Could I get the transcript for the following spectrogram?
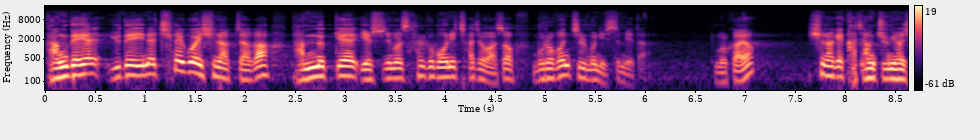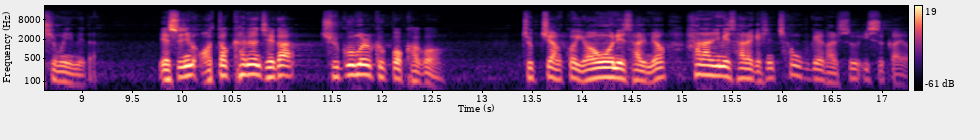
당대의 유대인의 최고의 신학자가 밤늦게 예수님을 살그머니 찾아와서 물어본 질문이 있습니다. 뭘까요? 신학의 가장 중요한 질문입니다. 예수님, 어떻게 하면 제가 죽음을 극복하고 죽지 않고 영원히 살며 하나님이 살아계신 천국에 갈 수 있을까요?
